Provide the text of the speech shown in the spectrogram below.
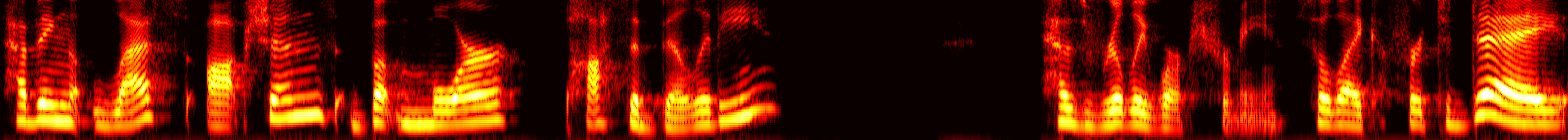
having less options, but more possibility has really worked for me. So like for today,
